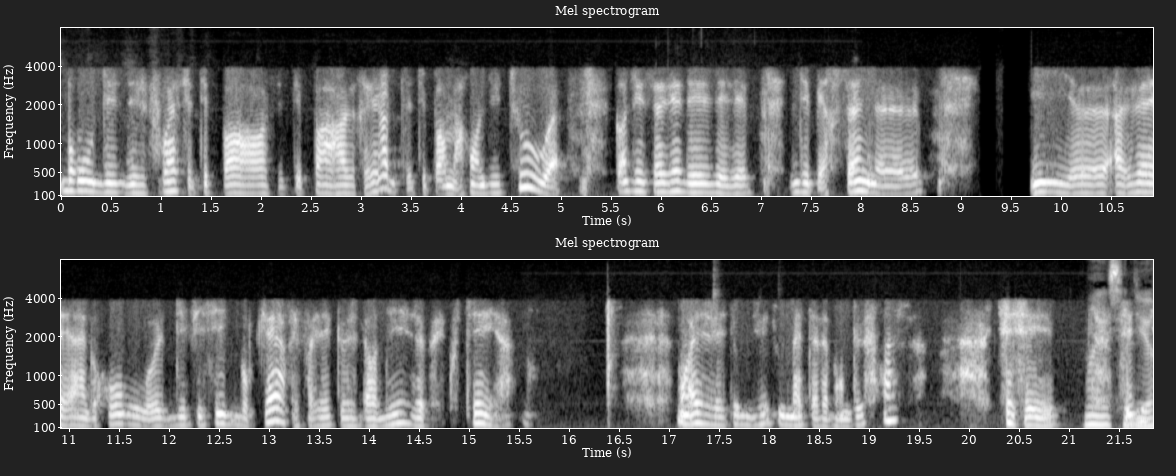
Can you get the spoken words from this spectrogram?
bon, des, des fois, c'était pas, c'était pas agréable, c'était pas marrant du tout. Quand il s'agissait des, des, personnes euh, qui euh, avaient un gros euh, déficit bancaire, il fallait que je leur dise, bah, écoutez, euh, moi, j'ai été obligée de vous mettre à la Banque de France. C'est, c'est, Ouais, c'est dur.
